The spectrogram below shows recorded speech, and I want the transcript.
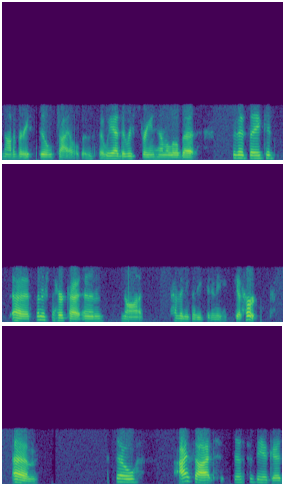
not a very still child, and so we had to restrain him a little bit so that they could uh, finish the haircut and not have anybody get any get hurt. Um, so I thought this would be a good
